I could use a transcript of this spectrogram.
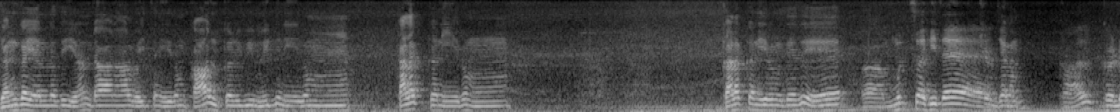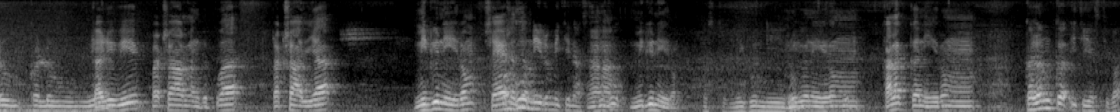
கங்கை அல்லது இரண்டானால் வைத்த நீரும் கால் கழுவி மிகு நீரும் கலக்க நீரும் கலக்க நீரும் இது முற்சகித ஜலம் काल् कळु कळु கழுவி பிரக்ஷாலனம் कृत्वा प्रक्षाल्य मिगुनीरं शेष लघुनीरुम् इति नास्ति लघु मिगुनीरम् अस्तु मिगुनीरु मिगुनीरं कलक्कनीरं कलङ्क इति अस्ति वा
